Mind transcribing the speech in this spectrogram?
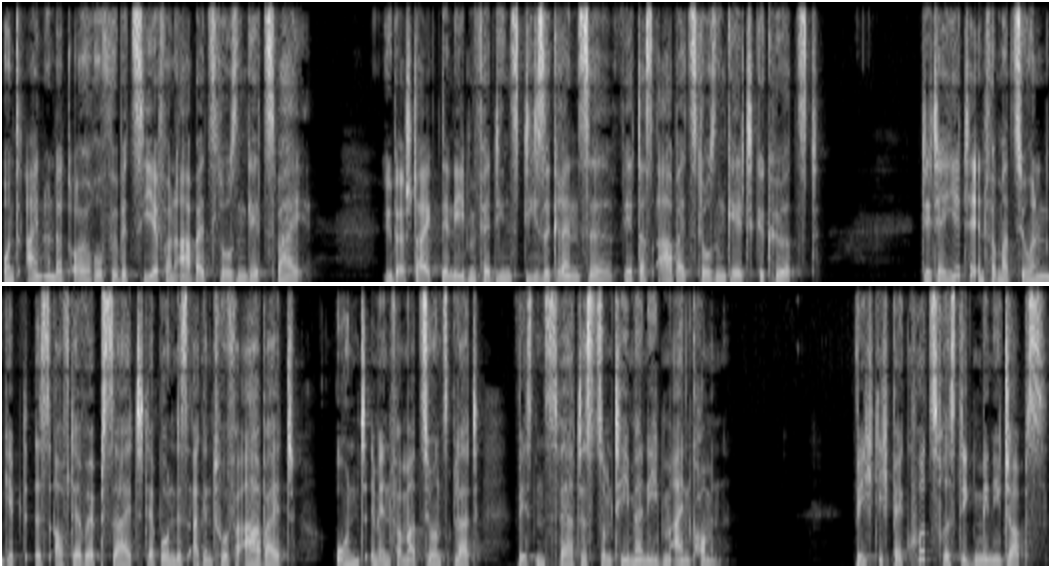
und 100 Euro für Bezieher von Arbeitslosengeld 2. Übersteigt der Nebenverdienst diese Grenze, wird das Arbeitslosengeld gekürzt. Detaillierte Informationen gibt es auf der Website der Bundesagentur für Arbeit und im Informationsblatt Wissenswertes zum Thema Nebeneinkommen. Wichtig bei kurzfristigen Minijobs,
